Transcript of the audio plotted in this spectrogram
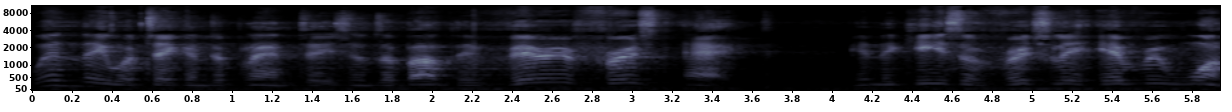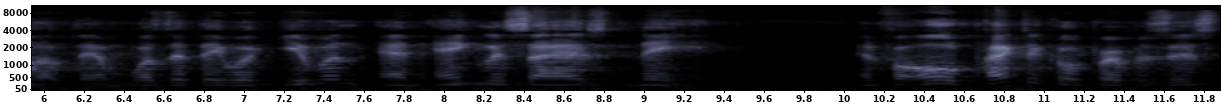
When they were taken to plantations, about the very first act, in the case of virtually every one of them, was that they were given an anglicized name. And for all practical purposes,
